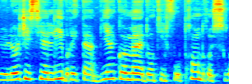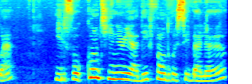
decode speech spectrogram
Le logiciel libre est un bien commun dont il faut prendre soin il faut continuer à défendre ces valeurs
